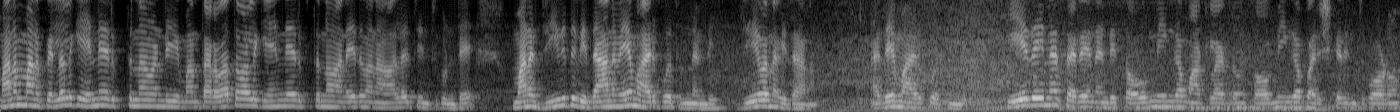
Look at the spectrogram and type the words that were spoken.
మనం మన పిల్లలకి ఏం నేర్పుతున్నామండి? మన తర్వాత వాళ్ళకి ఏం నేర్పుతున్నాం అనేది మనం ఆలోచించుకుంటే, మన జీవిత విధానమే మారిపోతుందండి. జీవన విధానం. అదే మారిపోతుంది. ఏదైనా సరేనండి సౌమ్యంగా మాట్లాడడం, సౌమ్యంగా పరిష్కరించుకోవడం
